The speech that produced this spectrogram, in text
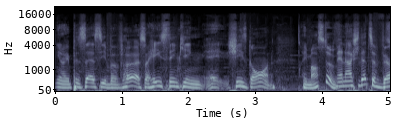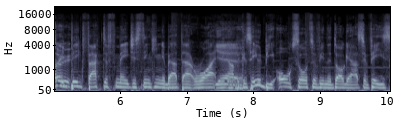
you know, possessive of her. So he's thinking eh, she's gone. He must have. And actually, that's a very So- big factor for me just thinking about that right Yeah. now because he would be all sorts of in the doghouse if he's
